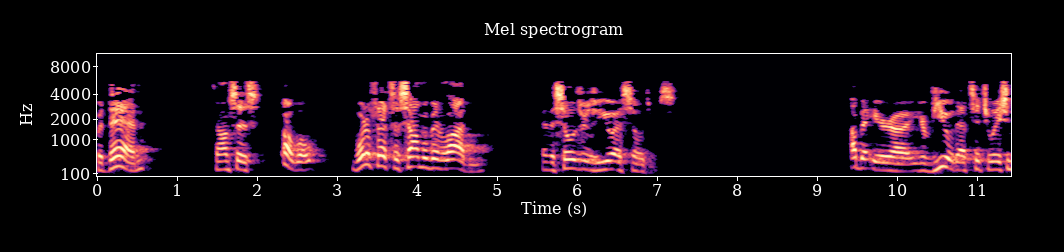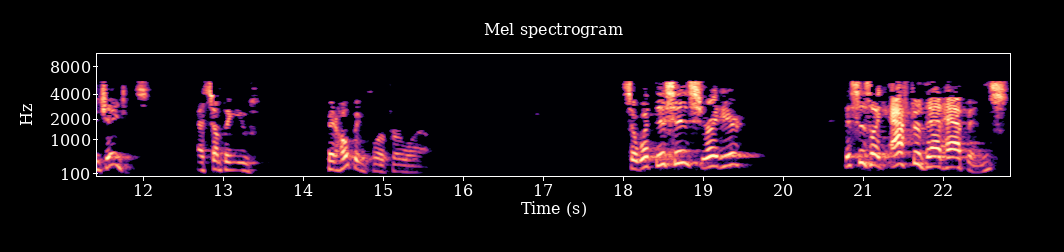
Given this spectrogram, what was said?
But then, Tom says, oh well, what if that's Osama bin Laden and the soldiers are U.S. soldiers. I bet your uh, your view of that situation changes. That's something you've been hoping for for a while. So what this is right here, this is like after that happens,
